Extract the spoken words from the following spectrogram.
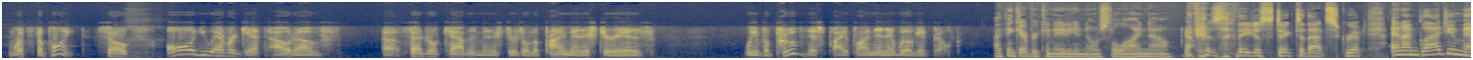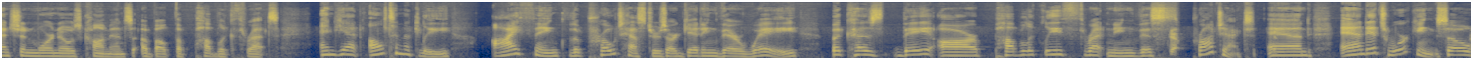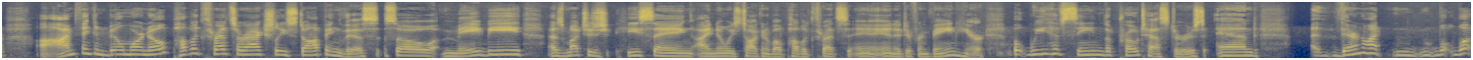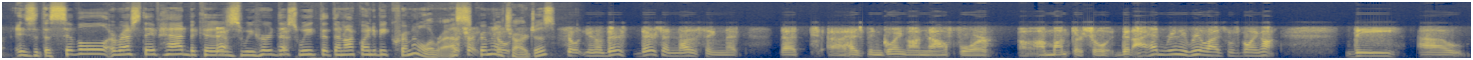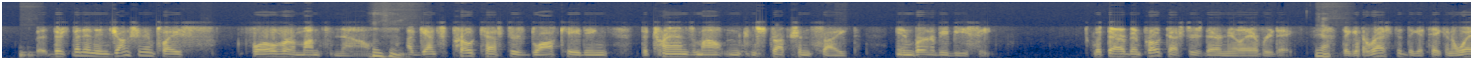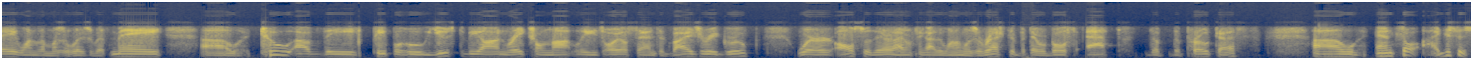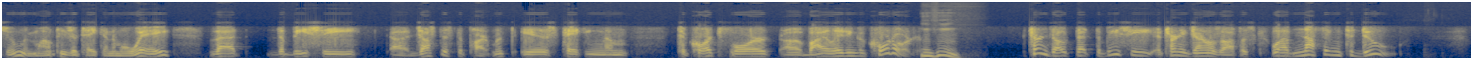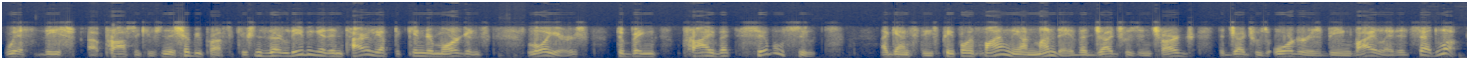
what's the point? So all you ever get out of uh, federal cabinet ministers or the prime minister is, we've approved this pipeline and it will get built. I think every Canadian knows the line now because they just stick to that script. And I'm glad you mentioned Morneau's comments about the public threats. And yet, ultimately, I think the protesters are getting their way because they are publicly threatening this Yep. project and and it's working so uh, i'm thinking bill morneau public threats are actually stopping this so maybe as much as he's saying i know he's talking about public threats in, in a different vein here but we have seen the protesters and Uh, they're not. What, what is it? The civil arrest they've had because yeah. we heard this yeah. week that they're not going to be criminal arrests, right. criminal so, charges. So you know, there's there's another thing that that uh, has been going on now for uh, a month or so that I hadn't really realized was going on. The uh, there's been an injunction in place for over a month now mm-hmm. against protesters blockading the Trans Mountain construction site in Burnaby, BC. But there have been protesters there nearly every day. Yeah. They get arrested, they get taken away. One of them was Elizabeth May. Uh, two of the people who used to be on Rachel Notley's oil sands advisory group were also there. I don't think either one of them was arrested, but they were both at the, the protests. Uh, and so I just assume the Mounties are taking them away, that the BC uh, Justice Department is taking them to court for uh, violating a court order. Mm-hmm. Turns out that the BC Attorney General's office will have nothing to do with these uh, prosecutions. They should be prosecutions. They're leaving it entirely up to Kinder Morgan's lawyers to bring private civil suits against these people. And finally, on Monday, the judge who's in charge, the judge whose order is being violated, said, look,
